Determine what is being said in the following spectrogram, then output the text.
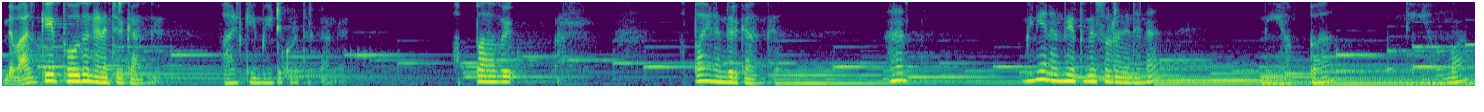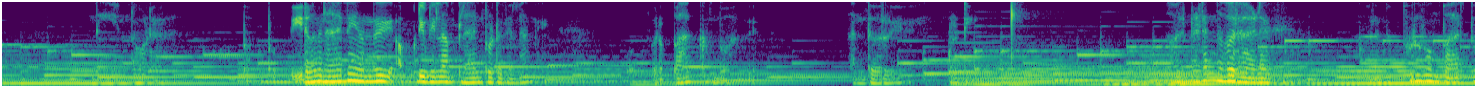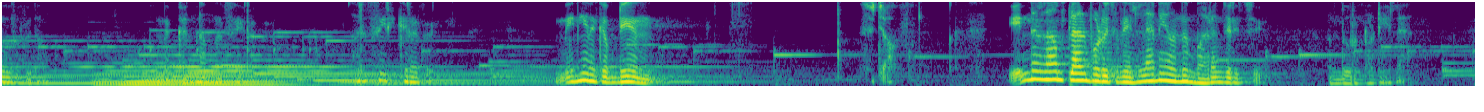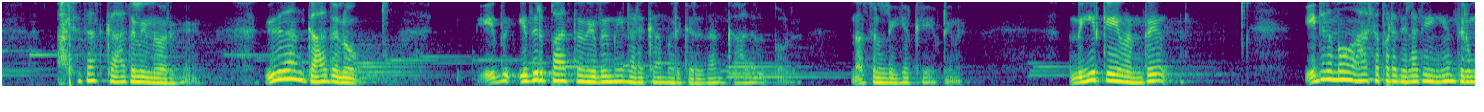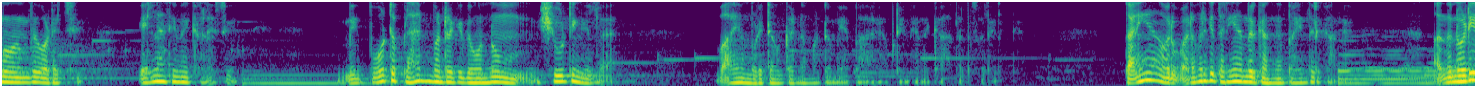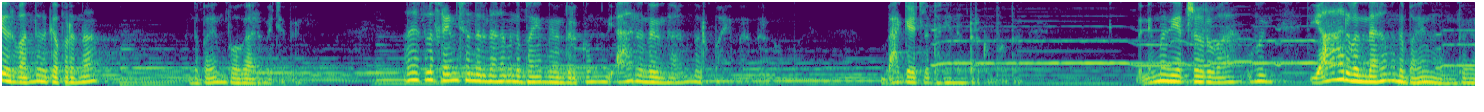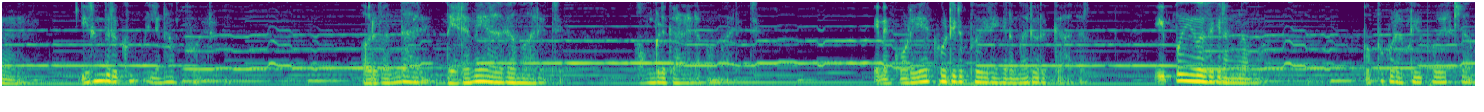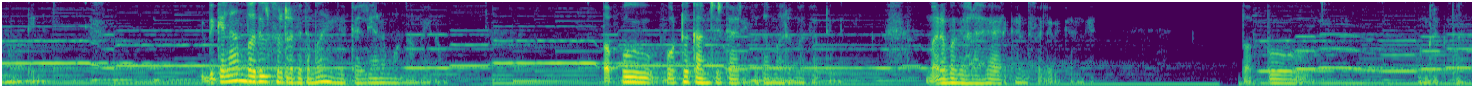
இந்த வாழ்க்கையை போதும் நினச்சிருக்காங்க. வாழ்க்கையை மீட்டு கொடுத்துருக்காங்க. அப்பாவு அப்பா இழந்திருக்காங்க ஆனால் மினியன் வந்து எப்பவுமே சொல்கிறது என்னென்னா நீ அப்பா நீ அம்மா நீ என்னோட இருபது நாளுமே வந்து அப்படி இப்படிலாம் பிளான் போட்டது எல்லாமே. ஒரு பார்க்க அந்த ஒரு நொடி. அவர் நடந்த ஒரு அழகு அவர் அந்த புருவம் பார்த்த ஒரு விதம். அந்த கண்ணம்மா செய்கிறது அவர் சிரிக்கிறது மெனி எனக்கு அப்படியே சுவிச் ஆஃப் என்னெல்லாம் பிளான் போட்டு வச்சது எல்லாமே வந்து மறைஞ்சிருச்சு அந்த ஒரு நொடியில். அதுதான் காதலின்னு வருங்க இதுதான் காதலும். எது எதிர்பார்த்தது எதுவுமே நடக்காமல் இருக்கிறது தான் காதல் போல. நான் சொல்ல இயற்கை அப்படின்னு. அந்த இயற்கையை வந்து என்னென்னமோ ஆசைப்பட்டது எல்லாத்தையும் ஏன் திரும்ப வந்து உடைச்சி எல்லாத்தையுமே கலைச்சு. நீ போட்டு பிளான் பண்ணுறதுக்கு இது ஒன்றும் ஷூட்டிங் இல்லை. வாயை முடிட்டவன் கண்ணை மட்டுமே பாரு அப்படின்னு அந்த காதல் சொல்லியிருக்கு. தனியாக அவர் வர வரைக்கும் தனியாக இருந்திருக்காங்க பயந்துருக்காங்க. அந்த நொடி அவர் வந்ததுக்கப்புறம் தான் அந்த பயம் போக ஆரம்பிச்சது. அந்த இடத்துல ஃப்ரெண்ட்ஸ் வந்திருந்தாலும் அந்த பயம் இருந்திருக்கும் யார் வந்திருந்தாலும் அந்த ஒரு பயம். பேக் கேட்டில் தனியாக நின்றுருக்கும் போது இந்த நிம்மதியற்ற ஒரு வா யார் வந்தாலும் அந்த பயம் வந்து இருந்திருக்கும் இல்லைன்னா போயிருக்கும். அவர் வந்தார் இந்த இடமே அழகாக மாறிச்சு. அவங்களுக்கான இடமா மாறிச்சு. என்னை கூடயே கூட்டிகிட்டு போயிருங்கிற மாதிரி ஒரு காதல். இப்போ யோசிக்கிறாங்களாமா பப்பு கூட அப்படியே போயிருக்கலாமா அப்படின்னு. இதுக்கெல்லாம் பதில் சொல்கிற விதமாக எங்கள் கல்யாணம் ஒன்றா வேணும் பப்பு ஃபோட்டோ காமிச்சிருக்காரு இப்போதான் மருமக அப்படின்னு. மருமக அழகாக இருக்கான்னு சொல்லியிருக்காங்க. பப்பு உங்களுக்கு தான்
